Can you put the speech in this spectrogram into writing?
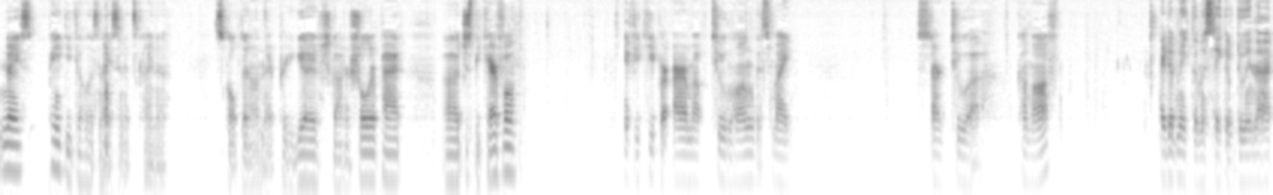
Nice paint detail is nice and it's kind of sculpted on there pretty good. She's got her shoulder pad. Uh, just be careful. If you keep her arm up too long, this might start to uh, come off. I did make the mistake of doing that.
